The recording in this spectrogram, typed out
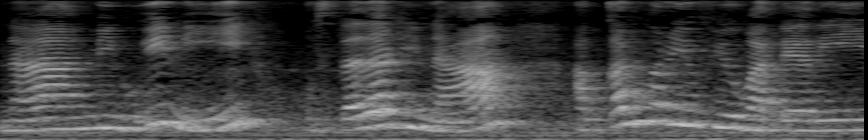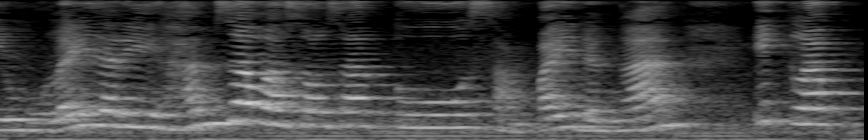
Nah, minggu ini Ustazah Dina akan mereview materi mulai dari Hamzah Wasol 1 sampai dengan ikhlaq.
